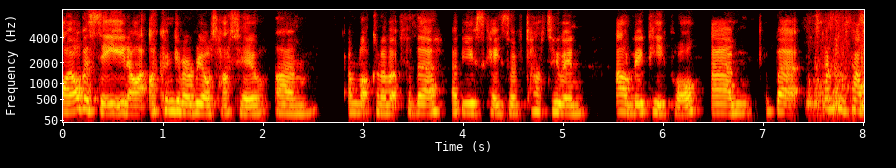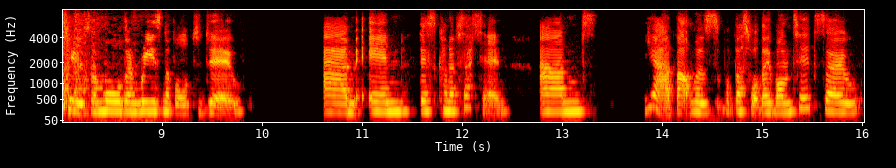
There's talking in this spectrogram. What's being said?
I obviously, you know, I, I couldn't give a real tattoo. Um, I'm not kind of up for the abuse case of tattooing elderly people. Um, but temporary tattoos are more than reasonable to do um, in this kind of setting. And yeah, that was that's what they wanted. So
